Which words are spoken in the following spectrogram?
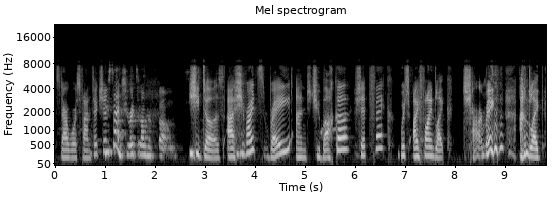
Star Wars fan fiction. You said she writes it on her phone. She does. Uh, she writes Rey and Chewbacca shipfic, which I find like charming. and like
